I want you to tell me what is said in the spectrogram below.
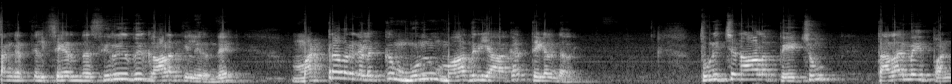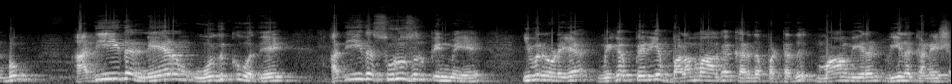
சங்கத்தில் சேர்ந்த சிறிது காலத்திலிருந்தே மற்றவர்களுக்கு முன் மாதிரியாக திகழ்ந்தவர். துணிச்சலான பேச்சும் தலைமை பண்பும் அதீத நேரம் ஒதுக்குவதே அதீத சுறுசுறுப்பின்மையே இவருடைய மிகப்பெரிய பலமாக கருதப்பட்டது மாவீரன் வீர கணேஷ்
